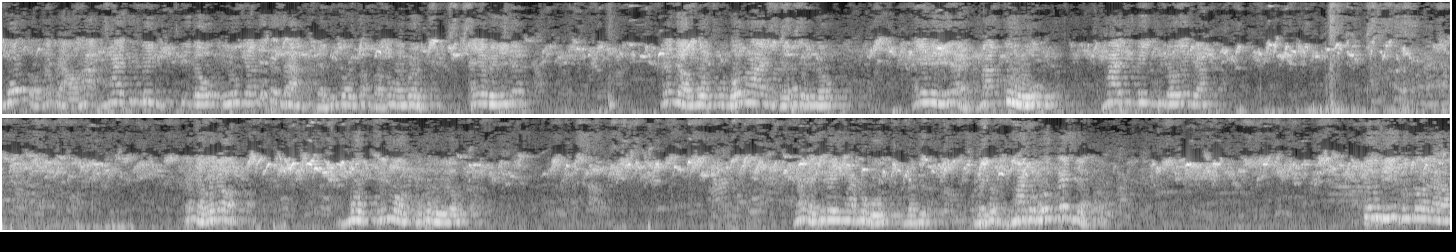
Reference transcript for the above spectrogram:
mỗi tổ các đảo, hạ hai tinh binh thi đấu yếu kém nhất trên giảng để chúng tôi chọn vào top 20 Anh em lưu ý nhé nhắc nhở một bốn hai người ta bị đấu anh em lưu ý này hạng đủ hai tinh binh thi đấu yếu kìa. Nhắc nhở cái nhau một chín một người ta bị đấu nhắc nhở cái bên hai không bốn. Người ta hai không bốn kết gì ạ tiêu chí chúng tôi là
